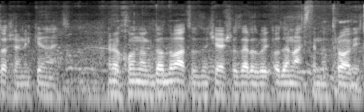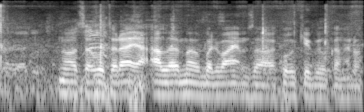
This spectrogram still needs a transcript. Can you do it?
то ще не кінець. Рахунок до 2 це означає, що зараз будуть 11-метрові. Ну, а це лотерея, але ми вболіваємо за куликів білка народ.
